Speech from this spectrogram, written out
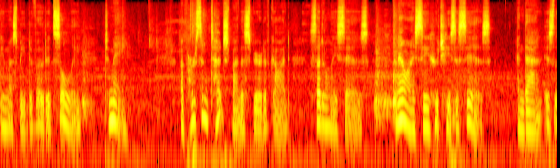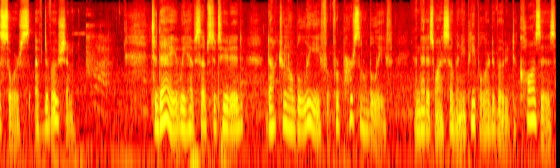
you must be devoted solely to me. A person touched by the Spirit of God suddenly says, Now I see who Jesus is, and that is the source of devotion. Today we have substituted doctrinal belief for personal belief, and that is why so many people are devoted to causes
